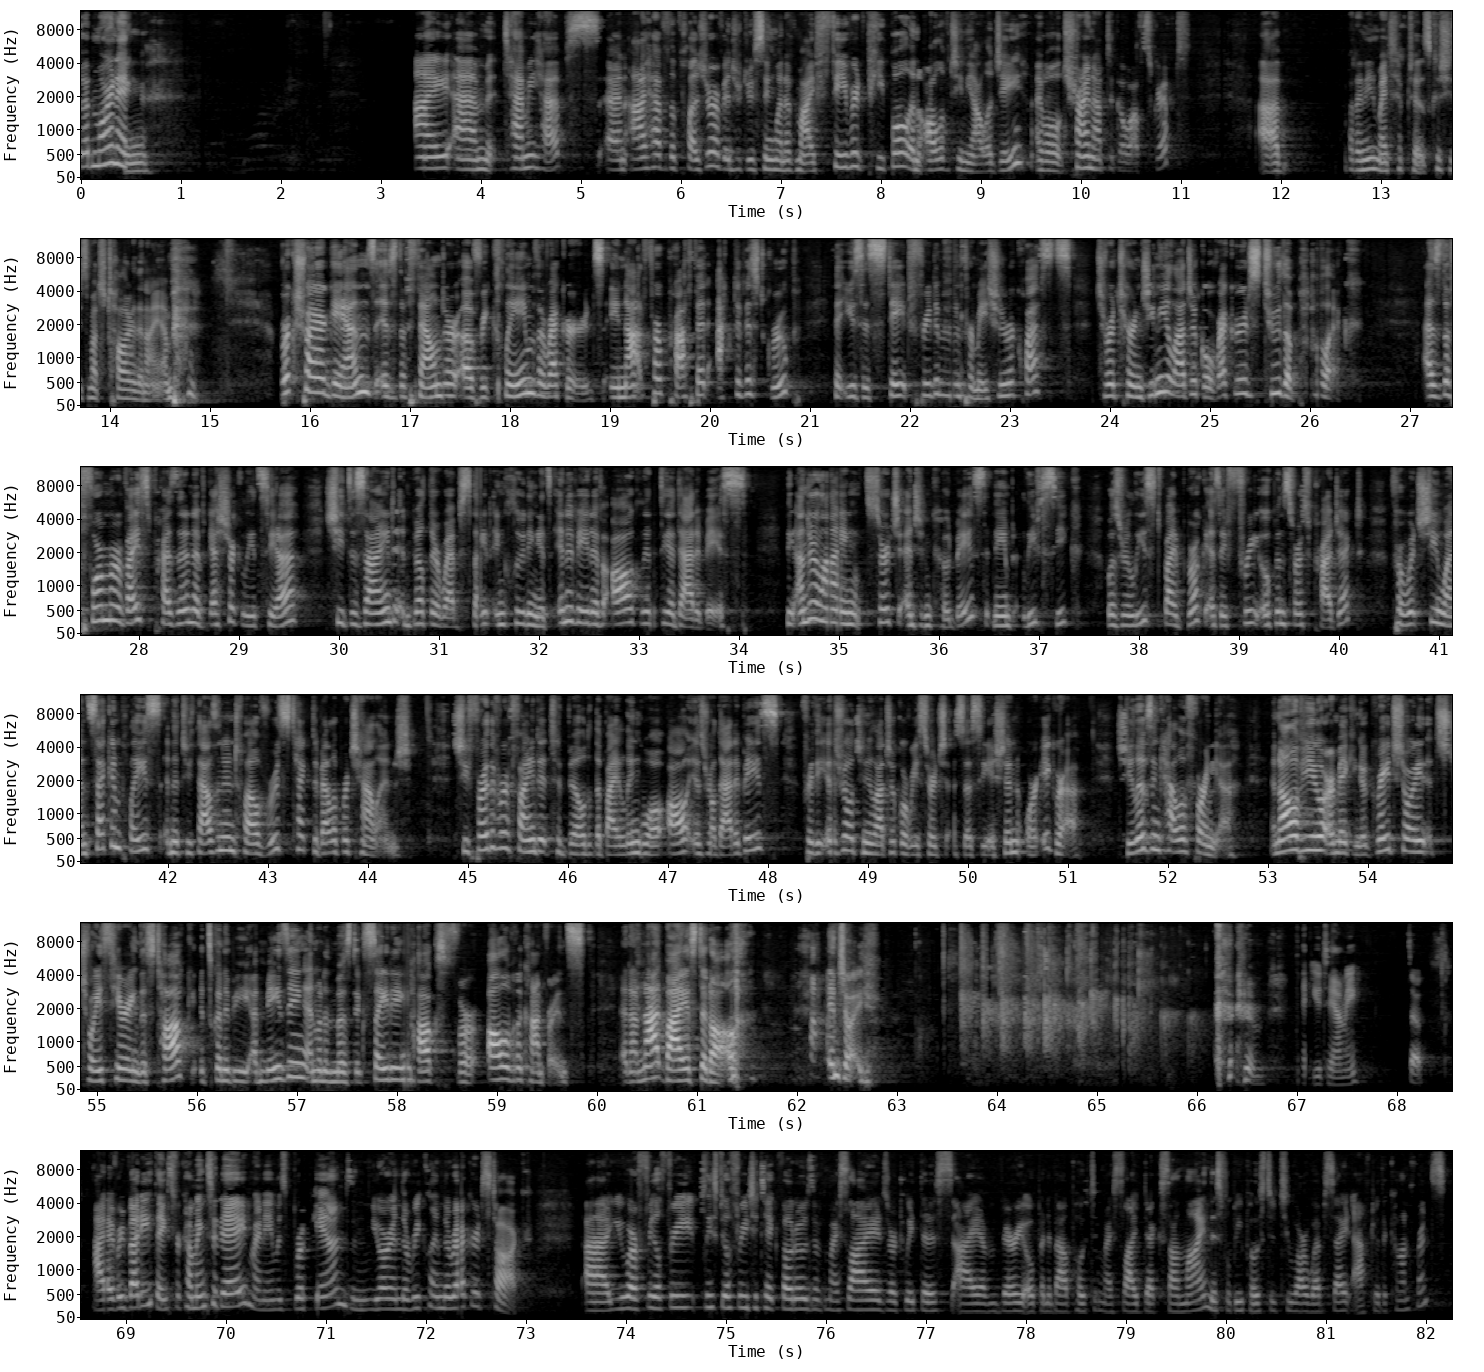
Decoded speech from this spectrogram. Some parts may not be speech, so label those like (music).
Good morning. I am Tammy Hepps, and I have the pleasure of introducing one of my favorite people in all of genealogy. I will try not to go off script, uh, but I need my tiptoes because she's much taller than I am. (laughs) Brooke Schreier Ganz is the founder of Reclaim the Records, a not-for-profit activist group that uses state freedom of information requests to return genealogical records to the public. As the former vice president of Gesher Galicia, she designed and built their website, including its innovative All Galicia database. The underlying search engine codebase, named LeafSeek, was released by Brooke as a free open source project, for which she won second place in the 2012 RootsTech Developer Challenge. She further refined it to build the bilingual All Israel database for the Israel Genealogical Research Association, or IGRA. She lives in California. And all of you are making a great choice, choice hearing this talk. It's going to be amazing and one of the most exciting talks for all of the conference. And I'm not biased at all. (laughs) Enjoy. Thank you, Tammy. So, hi everybody. Thanks for coming today. My name is Brooke Ganz, and you're in the Reclaim the Records talk. Uh, you are feel free, please feel free to take photos of my slides or tweet this. I am very open about posting my slide decks online. This will be posted to our website after the conference.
